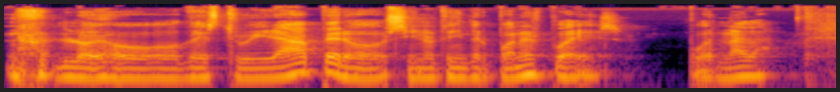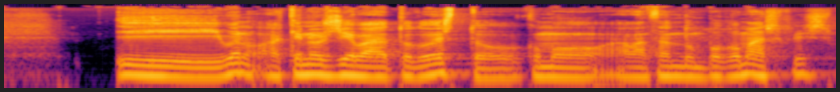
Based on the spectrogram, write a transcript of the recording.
lo destruirá, pero si no te interpones, pues, pues nada. Y bueno, ¿a qué nos lleva todo esto? Como avanzando un poco más, Chris.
